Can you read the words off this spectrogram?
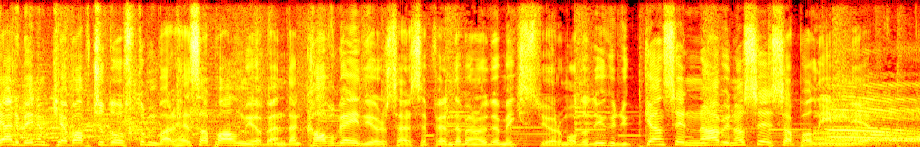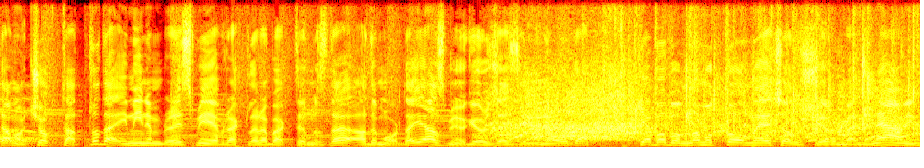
Yani benim kebapçı dostum var. Hesap almıyor benden. Kavga ediyoruz her seferinde. Ben ödemek istiyorum. O da diyor ki dükkan senin abi nasıl hesap alayım diye. Tamam çok tatlı da eminim resmi evraklara baktığımızda adım orada yazmıyor. Göreceğiz yani. Orada kebabımla mutlu olmaya çalışıyorum ben de. Ne yapayım?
